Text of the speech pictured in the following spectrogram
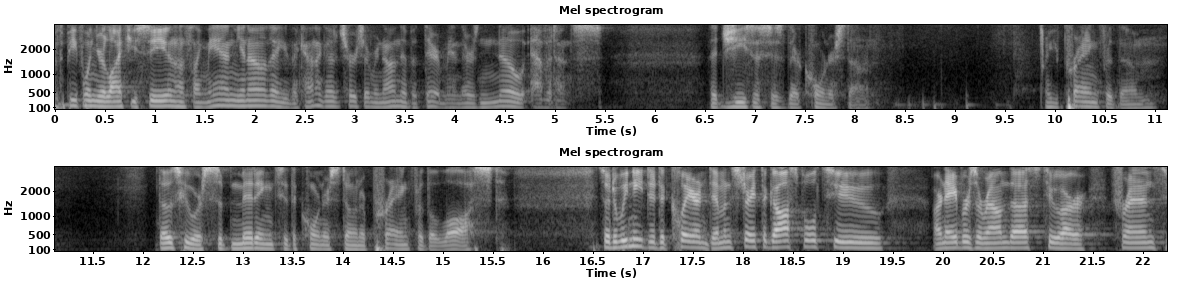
Or the people in your life you see, and it's like, man, you know, they, they kind of go to church every now and then, but there, man, there's no evidence that Jesus is their cornerstone. Are you praying for them? Those who are submitting to the cornerstone are praying for the lost. So, do we need to declare and demonstrate the gospel to our neighbors around us, to our friends,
